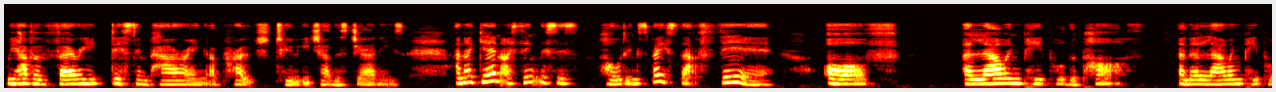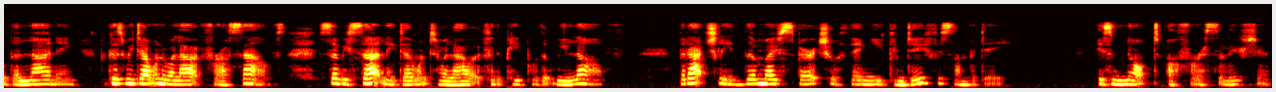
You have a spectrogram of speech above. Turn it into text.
We have a very disempowering approach to each other's journeys. And again, I think this is holding space, that fear of allowing people the path and allowing people the learning because we don't want to allow it for ourselves. So we certainly don't want to allow it for the people that we love. But actually, the most spiritual thing you can do for somebody is not offer a solution,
